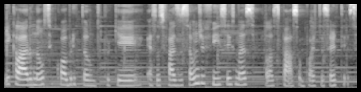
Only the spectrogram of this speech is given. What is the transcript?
e, claro, não se cobre tanto, porque essas fases são difíceis, mas elas passam, pode ter certeza.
